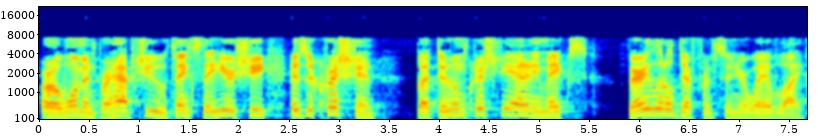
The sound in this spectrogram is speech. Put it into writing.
or a woman, perhaps you, thinks that he or she is a Christian, but to whom Christianity makes very little difference in your way of life.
